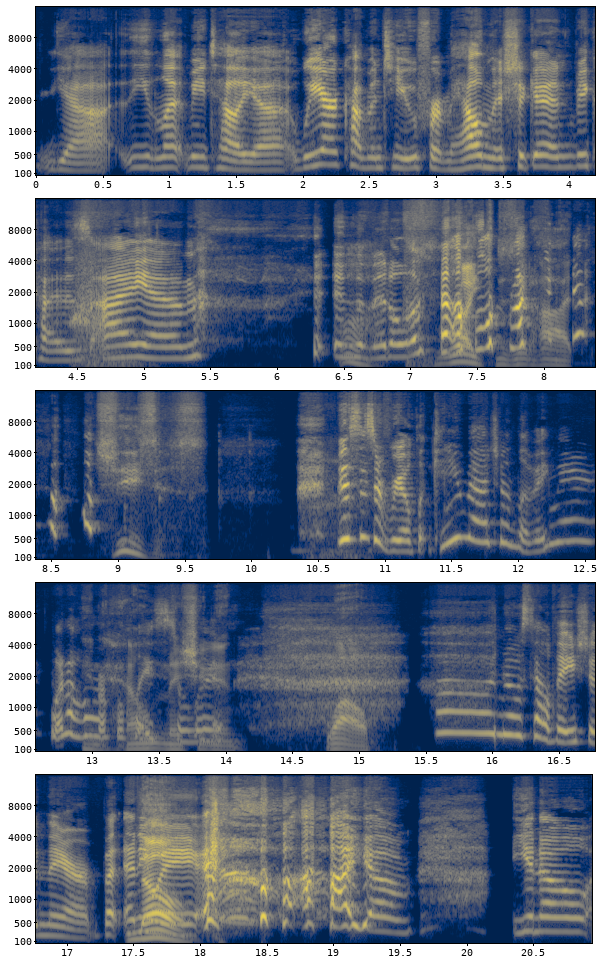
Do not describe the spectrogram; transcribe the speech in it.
Yeah, let me tell you, we are coming to you from Hell, Michigan, because I am in the Oh, middle of hell. Christ, is it hot? Jesus. This is a real place. Can you imagine living there? What a horrible Hell, place to live. Wow. Oh, no salvation there. But No. I um, you know,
